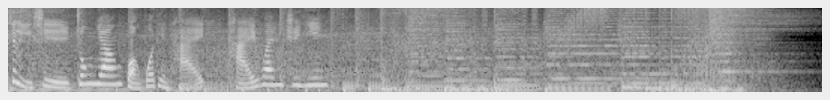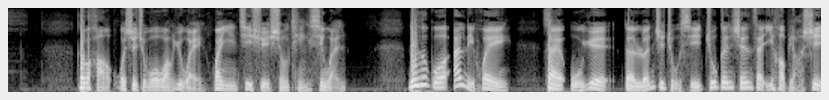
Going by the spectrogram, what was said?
这里是中央广播电台台湾之音。各位好，我是主播王玉伟，欢迎继续收听新闻。联合国安理会在五月的轮值主席朱根生在一号表示，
